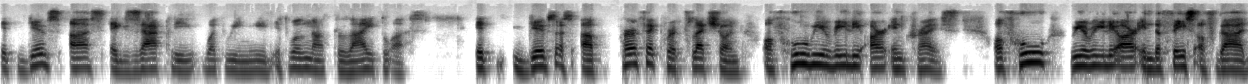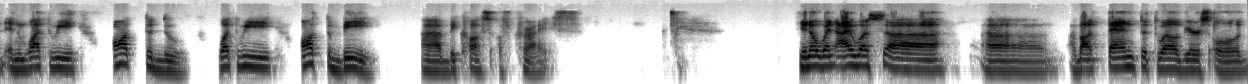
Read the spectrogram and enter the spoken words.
It gives us exactly what we need. It will not lie to us. It gives us a perfect reflection of who we really are in Christ, of who we really are in the face of God, and what we ought to do, what we ought to be uh, because of Christ you know, when I was uh, uh, about 10 to 12 years old,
